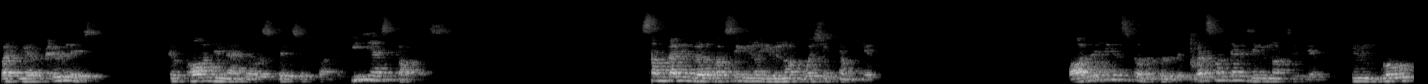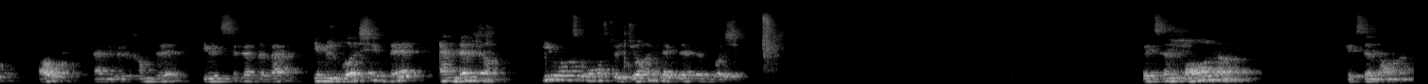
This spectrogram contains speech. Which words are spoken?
but we are privileged to call him as our spiritual father. He has taught us. Sometimes, Brother Bakht Singh, you know, he will not worship from here. Always he will sit on the pulpit, but sometimes he will not sit here. He will go out and he will come there. He will sit at the back. He will worship there and then come. He also wants to join like that and worship. It's an honor. It's an honor.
